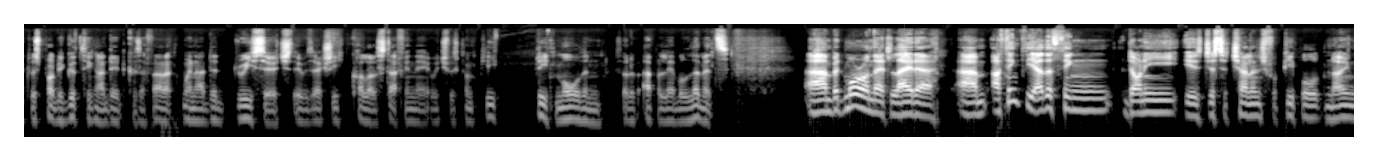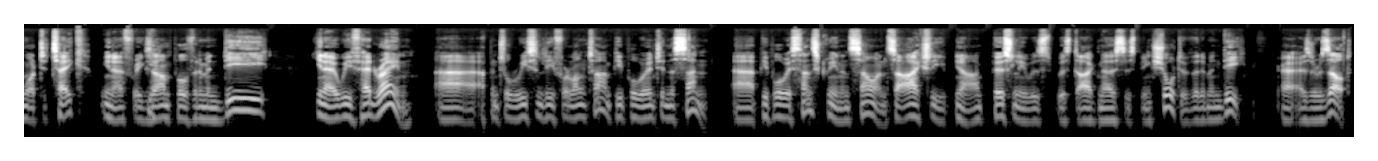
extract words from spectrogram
it was probably a good thing I did because I found out when I did research there was actually quite a lot of stuff in there which was complete, complete more than sort of upper level limits. Um, but more on that later. Um, I think the other thing, Donnie, is just a challenge for people knowing what to take. You know, for example, vitamin D. You know, we've had rain uh, up until recently for a long time. People weren't in the sun. Uh, people wear sunscreen and so on. So I actually, you know, I personally was was diagnosed as being short of vitamin D uh, as a result.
